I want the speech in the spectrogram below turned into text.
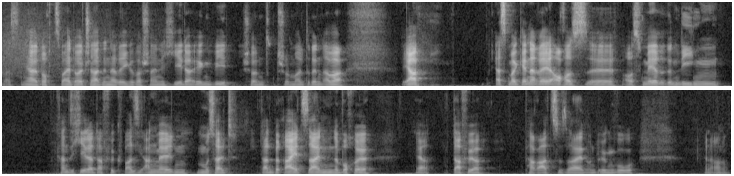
ich weiß, ja, doch zwei Deutsche hat in der Regel wahrscheinlich jeder irgendwie schon, schon mal drin. Aber ja, erstmal generell auch aus, äh, aus mehreren Ligen kann sich jeder dafür quasi anmelden. Muss halt dann bereit sein, eine Woche ja, dafür parat zu sein und irgendwo, keine Ahnung,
